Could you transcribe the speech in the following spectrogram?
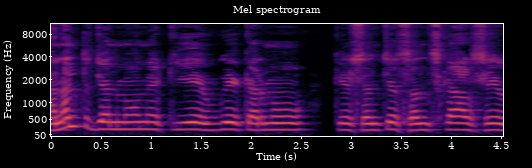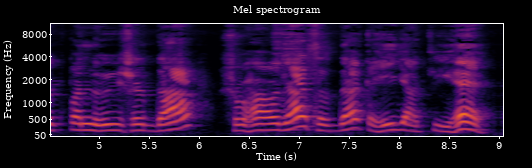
अनंत जन्मों में किए हुए कर्मों के संचित संस्कार से उत्पन्न हुई श्रद्धा, स्वभावजा श्रद्धा कही जाती है।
